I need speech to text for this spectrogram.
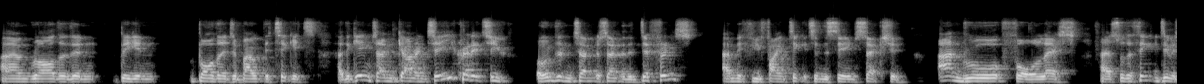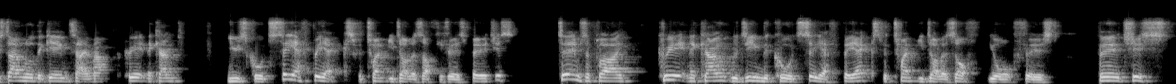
um, rather than being bothered about the tickets. Uh, the Game Time guarantee credit to 110% of the difference um, if you find tickets in the same section and row for less. Uh, so the thing to do is download the Game Time app, create an account, use code CFBX for $20 off your first purchase. Terms apply. Create an account, redeem the code CFBX for $20 off your first purchase.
